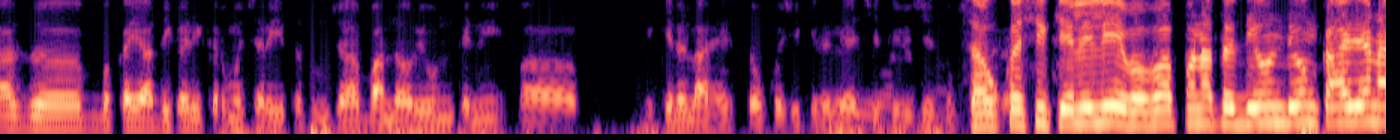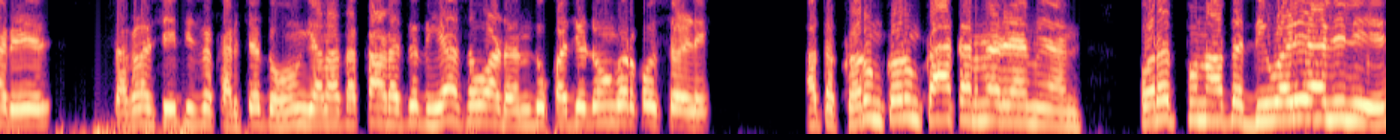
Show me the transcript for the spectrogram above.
आज अ, ब- काही अधिकारी कर्मचारी इथं तुमच्या बांधावर येऊन त्यांनी अ, हे केलेलं आहे चौकशी केलेली आहे शेतीविषयी. चौकशी केलेली आहे बाबा पण आता देऊन देऊन काय देणार आहे? सगळा शेतीचा खर्चात होऊन गेला आता काढायचं तर हे असं वाढन दुखाचे डोंगर कोसळले. आता करून करून काय करणार आहे आम्ही? आणि परत पुन्हा आता दिवाळी आलेली आहे.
